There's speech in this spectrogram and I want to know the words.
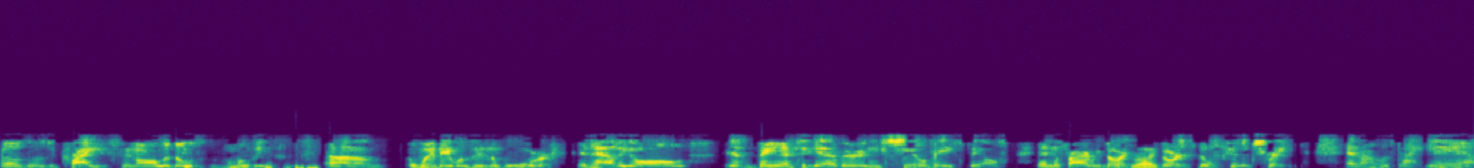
of the Christ and all of those movies um, when they was in the war and how they all is band together and shield themselves and the fiery darts right. and the darts don't penetrate. And I was like, yeah,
